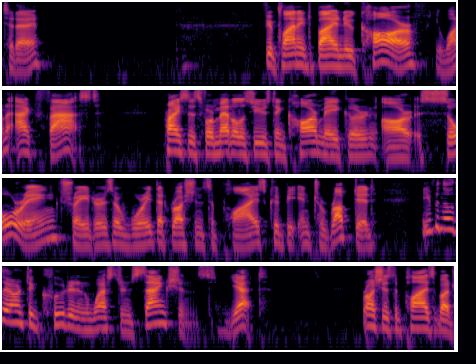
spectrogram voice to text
today. If you're planning to buy a new car, you want to act fast. Prices for metals used in car making are soaring. Traders are worried that Russian supplies could be interrupted, even though they aren't included in Western sanctions yet. Russia supplies about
